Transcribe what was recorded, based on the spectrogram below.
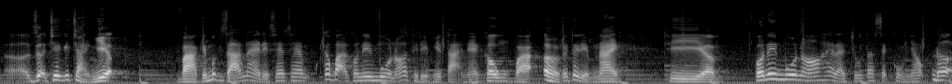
uh, dựa trên cái trải nghiệm và cái mức giá này để xem xem các bạn có nên mua nó ở thời điểm hiện tại này hay không và ở cái thời điểm này thì uh, có nên mua nó hay là chúng ta sẽ cùng nhau đợi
